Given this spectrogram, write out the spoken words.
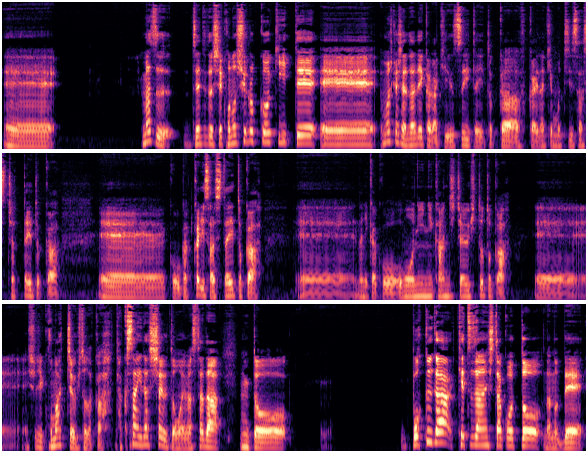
えーまず前提としてこの収録を聞いて、えーもしかしたら誰かが傷ついたりとか不快な気持ちさせちゃったりとか、えーこうがっかりさせたりとか、えー何かこう重荷に感じちゃう人とか、えー正直困っちゃう人とかたくさんいらっしゃると思います。ただ、うん、と僕が決断したことなので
